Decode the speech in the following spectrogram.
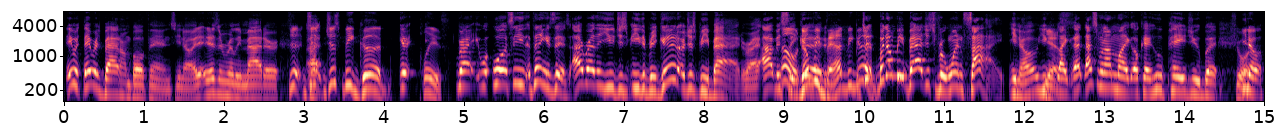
they were they were bad on both ends. You know, it, it doesn't really matter. J- j- Uh, just be good, please. Right. Well, see, the thing is this: I'd rather you just either be good or just be bad. Right. Obviously, No, don't be bad, be But good. ju- But don't be bad just for one side. You know, you, Yes. like that, that's when I'm like, okay, who paid you? But Sure. you know,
